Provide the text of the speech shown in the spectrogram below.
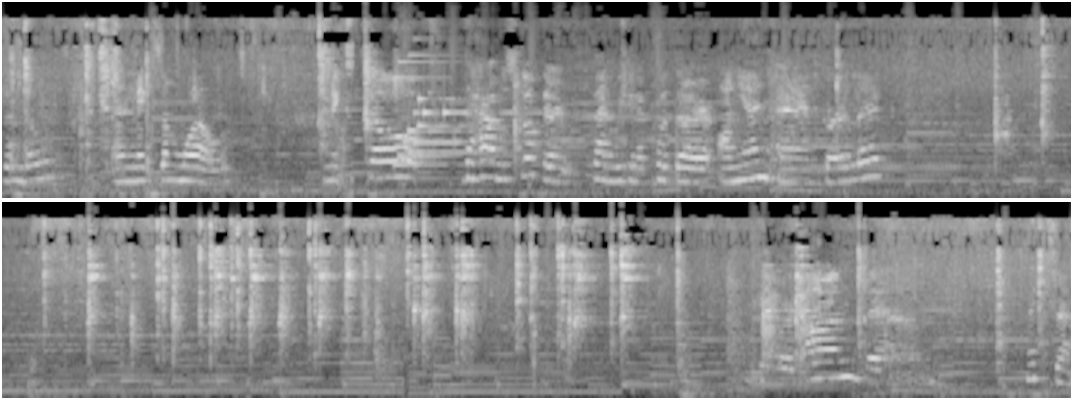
them both and mix them well. Mix. So the ham is cooked. Then we're gonna put the onion and garlic. Mix them.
